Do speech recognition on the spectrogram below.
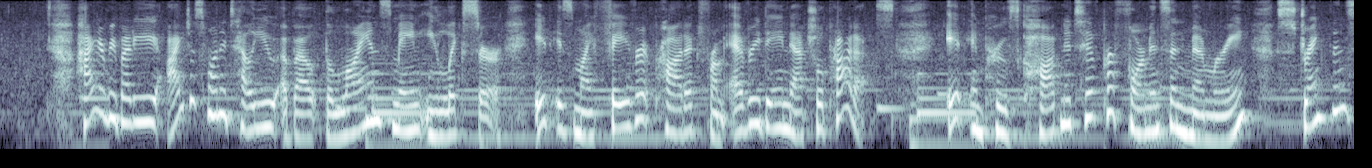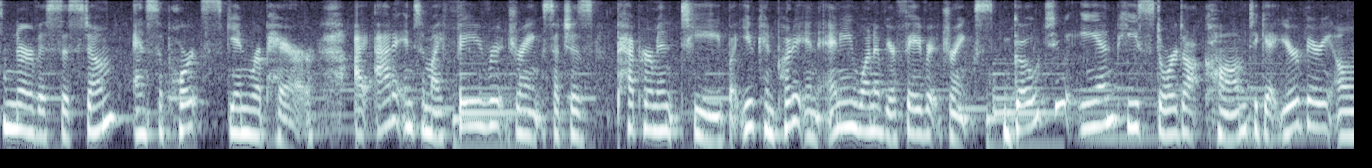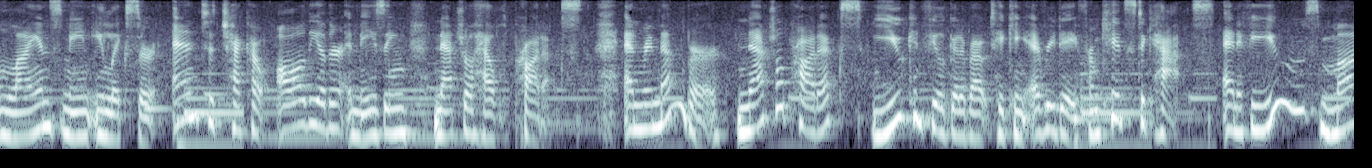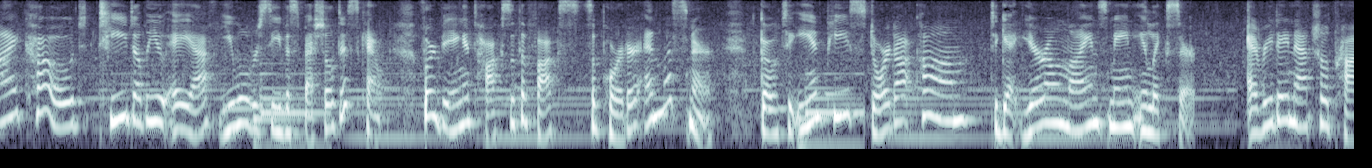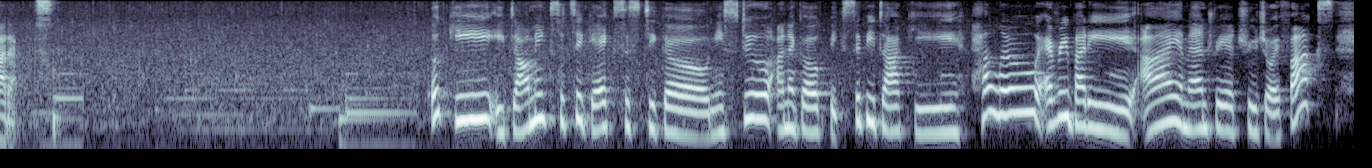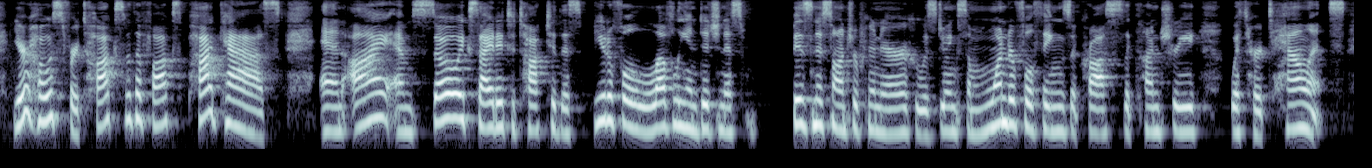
Hi, everybody. I just want to tell you about the Lion's Mane Elixir. It is my favorite product from Everyday Natural Products. It improves cognitive performance and memory, strengthens nervous system, and supports skin repair. I add it into my favorite drinks, such as peppermint tea, but you can put it in any one of your favorite drinks. Go to enpstore.com to get your very own Lion's Mane Elixir and to check out all the other amazing natural health products. And remember, natural products you can feel good about taking every day from kids to cats. And if you use my code TWAF, you will receive a special discount for being a Talks with the Fox supporter and listener. Go to enpstore.com to get your own Lion's Mane Elixir. Everyday natural products. Uki idamik sutigek sistiko nistu anagok biksibidaki. Hello, everybody. I am Andrea Truejoy Fox, your host for Talks with a Fox podcast. And I am so excited to talk to this beautiful, lovely Indigenous business entrepreneur who is doing some wonderful things across the country with her talents.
